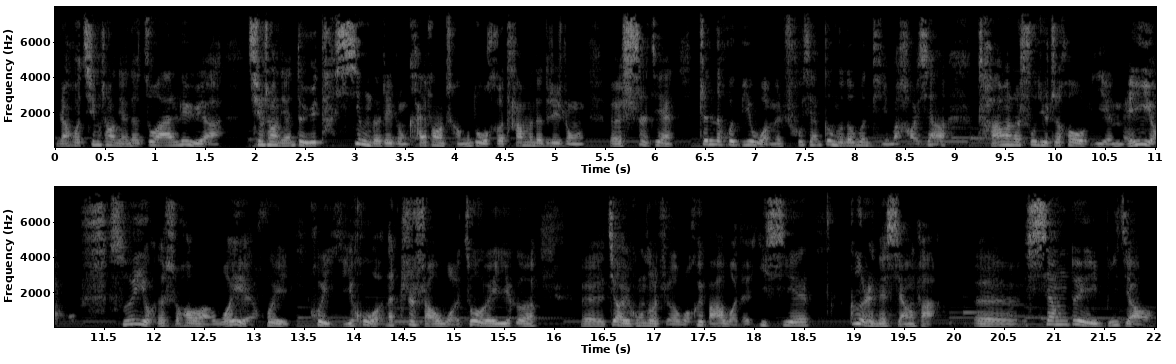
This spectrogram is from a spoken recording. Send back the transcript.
然后青少年的作案率啊，青少年对于他性的这种开放程度和他们的这种呃事件，真的会比我们出现更多的问题吗？好像查完了数据之后也没有，所以有的时候啊，我也会会疑惑。那至少我作为一个呃教育工作者，我会把我的一些个人的想法。呃，相对比较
